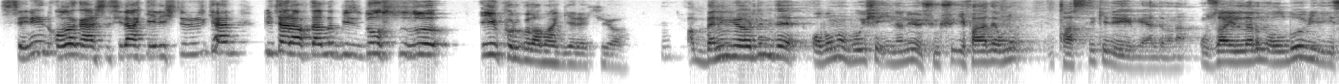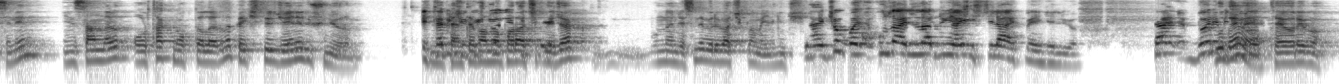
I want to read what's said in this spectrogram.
senin ona karşı silah geliştirirken bir taraftan da biz dostuzu iyi kurgulaman gerekiyor. Benim gördüğüm de Obama bu işe inanıyor. Çünkü şu ifade onu tasdik ediyor gibi geldi bana. Uzaylıların olduğu bilgisinin insanların ortak noktalarını pekiştireceğini düşünüyorum. E tabii Pentagon raporu şey- açıklayacak. Bunun öncesinde böyle bir açıklama ilginç. Yani çok uzaylılar dünyayı istila etmeye geliyor. Yani böyle Bu bir değil durum- mi? Teori bu.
